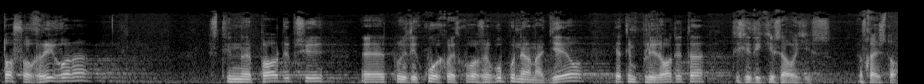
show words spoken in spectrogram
τόσο γρήγορα στην πρόληψη ε, του ειδικού εκπαιδευτικού προσωπικού που είναι αναγκαίο για την πληρότητα της ειδικής αγωγής. Ευχαριστώ.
